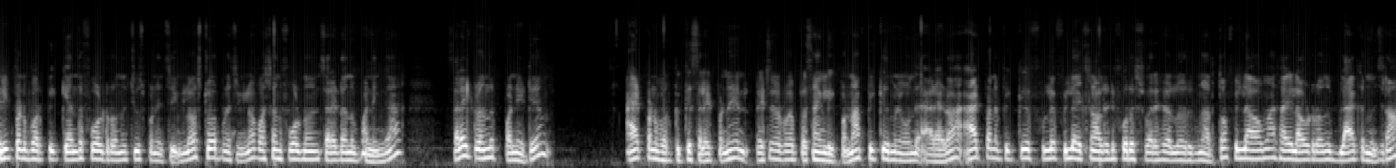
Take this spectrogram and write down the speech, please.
எடிட் பண்ண போகிற பிக் எந்த ஃபோல்டர் வந்து சூஸ் பண்ணி வச்சிங்களோ ஸ்டோர் பண்ணி வச்சிங்களோ ஃபஸ்ட் அந்த ஃபோல்டர் வந்து செலக்ட் வந்து பண்ணிங்க. செலக்ட் வந்து பண்ணிவிட்டு ஆட் பண்ண போகிற பிக்கு செலக்ட் பண்ணி. லெட்டர் ப்ளஸ் கிளிக் பண்ணால் பிக் இது மாதிரி வந்து ஆட் ஆகிடும் ஆட் பண்ண பிக்கு ஃபுல்லாக ஃபில் ஆச்சுன்னா ஆல்ரெடி ஃபோரஸ்ட் வரையில் இருக்குன்னு அர்த்தம். ஃபில் ஆகாமல் சைடில் அவுட்டர் வந்து பிளாக் இருந்துச்சுன்னா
